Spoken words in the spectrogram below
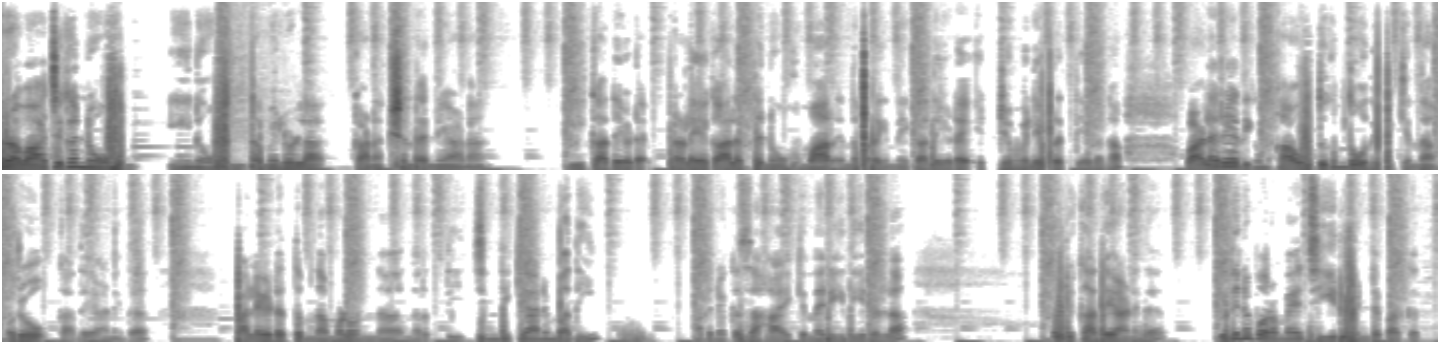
പ്രവാചകൻ നോഹും ഈ നോഹും തമ്മിലുള്ള കണക്ഷൻ തന്നെയാണ് ഈ കഥയുടെ പ്രളയകാലത്തെ നോഹുമാർ എന്ന് പറയുന്ന ഈ കഥയുടെ ഏറ്റവും വലിയ പ്രത്യേകത. വളരെയധികം കൗതുകം തോന്നിപ്പിക്കുന്ന ഒരു കഥയാണിത്. പലയിടത്തും നമ്മളൊന്ന് നിർത്തി ചിന്തിക്കാനും മതി. അതിനൊക്കെ സഹായിക്കുന്ന രീതിയിലുള്ള ഒരു കഥയാണിത്. ഇതിനു പുറമെ ചീരുവിന്റെ ഭഗത്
